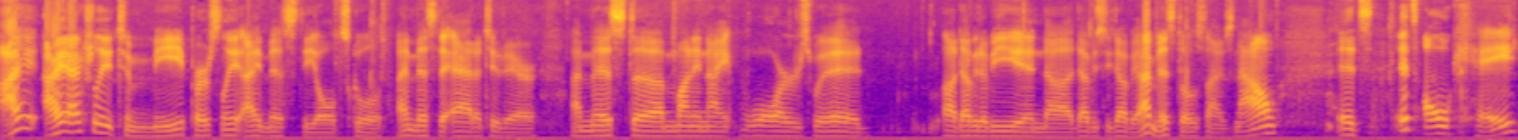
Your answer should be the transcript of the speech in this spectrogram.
I I actually, to me personally, I miss the old school. I miss the Attitude Era. I missed uh, Monday Night Wars with uh, WWE and uh, WCW. I miss those times. Now, it's it's okay.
